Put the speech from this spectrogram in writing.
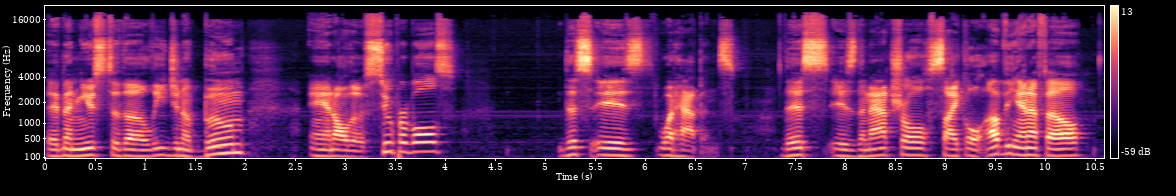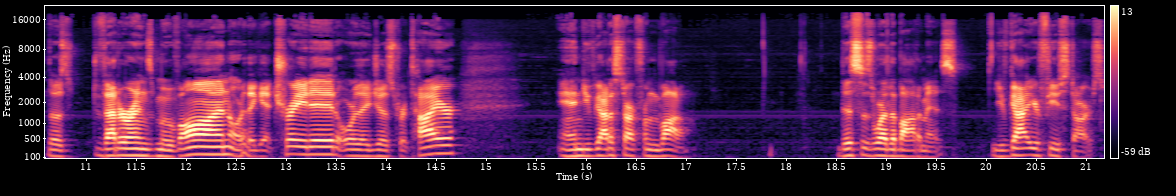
They've been used to the Legion of Boom and all those Super Bowls. This is what happens. This is the natural cycle of the NFL. Those veterans move on, or they get traded, or they just retire. And you've got to start from the bottom. This is where the bottom is. You've got your few stars.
